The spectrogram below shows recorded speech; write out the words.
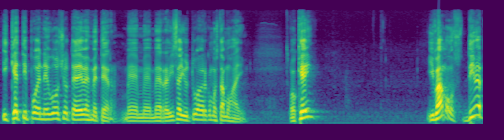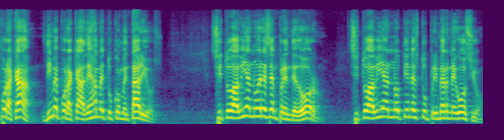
y qué tipo de negocio te debes meter. Me, revisa YouTube a ver cómo estamos ahí. ¿Ok? Y vamos, dime por acá, dime por acá, déjame tus comentarios. Si todavía no eres emprendedor, si todavía no tienes tu primer negocio,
